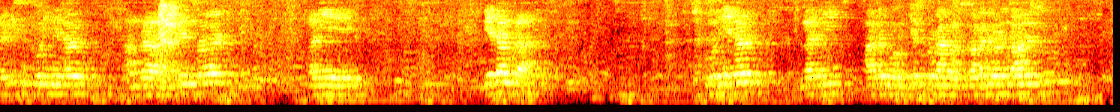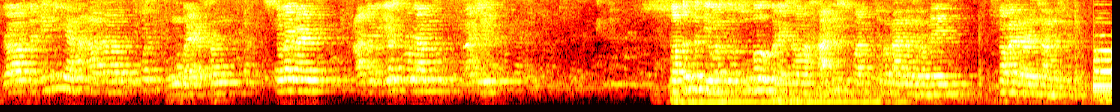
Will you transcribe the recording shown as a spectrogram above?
एडमिसन कोअर्डिनेटर हाम्रा सर अनि वेदान्तका कोअर्डिनेटरलाई पनि आजको यस प्रोग्राममा स्वागत गर्न चाहन्छु र जति पनि यहाँ आज उपस्थित हुनुभएका छन् सबैलाई आजको यस प्रोग्राम अनि स्वतन्त्र दिवसको शुभ उपलक्ष्यमा हार्दिक शुभ शुभकामना जनाउँदै स्वागत गर्न चाहन्छु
